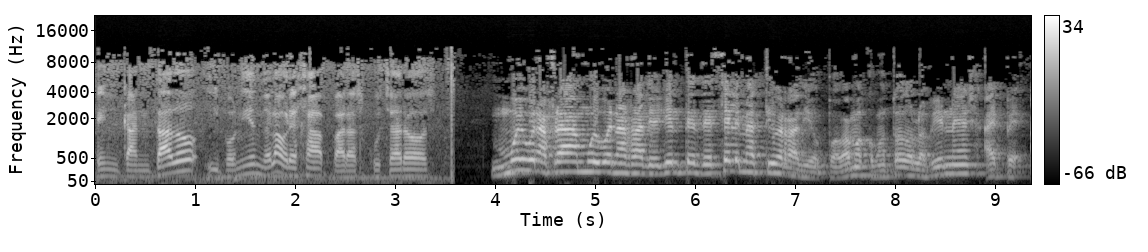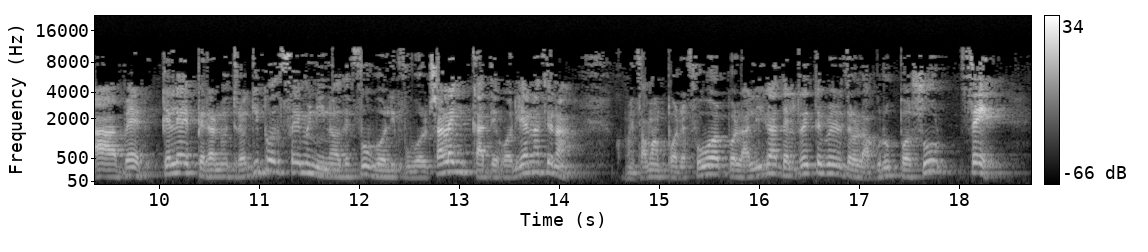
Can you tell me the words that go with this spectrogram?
encantado y poniendo la oreja para escucharos muy buenas, Fran, muy buenas radio oyentes de CLM Activa Radio. Pues vamos, como todos los viernes, a, ver qué le espera a nuestro equipo femenino de fútbol y fútbol sala en categoría nacional. Comenzamos por el fútbol, por la Liga del Rey de la Grupo Sur C,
